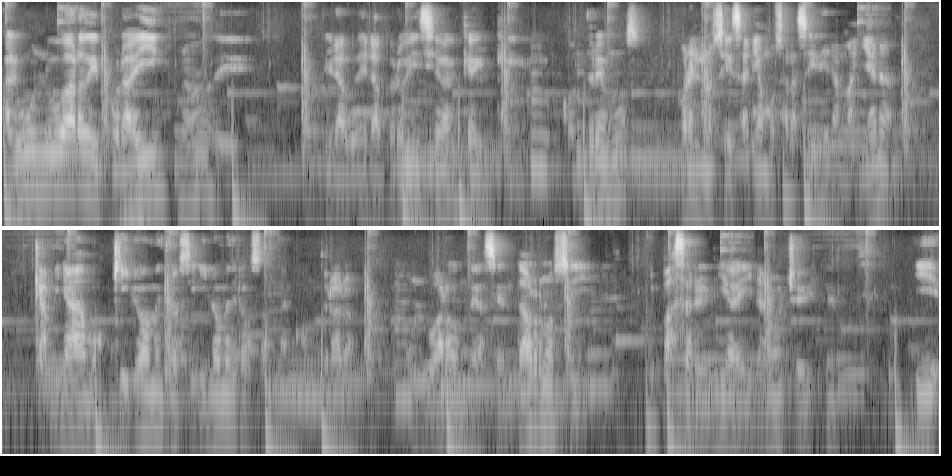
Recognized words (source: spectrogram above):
algún lugar de por ahí, ¿no? de, de la, de la provincia que, que encontremos. Ponerle, no sé, salíamos a las 6 de la mañana y caminábamos kilómetros y kilómetros hasta encontrar un lugar donde asentarnos y, y pasar el día y la noche, ¿viste? Y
